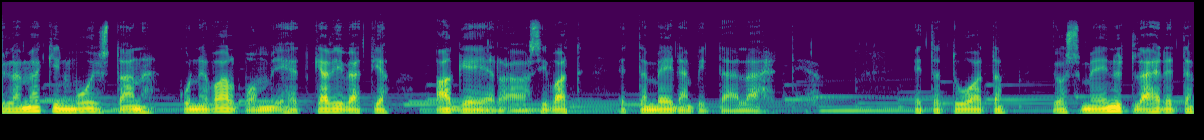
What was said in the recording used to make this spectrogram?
Kyllä mäkin muistan, kun ne valpomiehet kävivät ja ageeraasivat, että meidän pitää lähteä. Että tuota, jos me ei nyt lähdetä,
